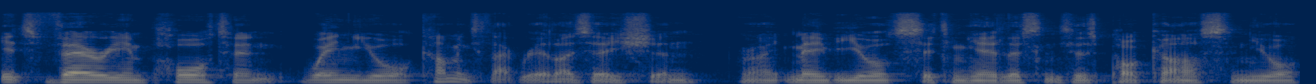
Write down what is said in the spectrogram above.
it's very important when you're coming to that realization, right? Maybe you're sitting here listening to this podcast and you're,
